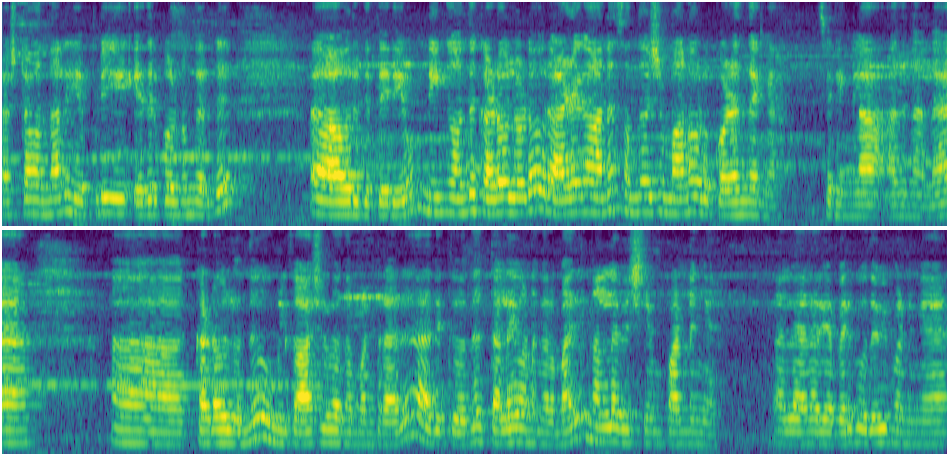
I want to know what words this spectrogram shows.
கஷ்டம் வந்தாலும் எப்படி எதிர்கொள்ளணுங்கிறது அவருக்கு தெரியும். நீங்கள் வந்து கடவுளோட ஒரு அழகான சந்தோஷமான ஒரு குழந்தைங்க. சரிங்களா? அதனால் கடவுள் வந்து உங்களுக்கு ஆசீர்வாதம் பண்ணுறாரு அதுக்கு வந்து தலை வணங்குற மாதிரி நல்ல விஷயம் பண்ணுங்கள் நல்ல நிறைய பேருக்கு உதவி பண்ணுங்கள்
